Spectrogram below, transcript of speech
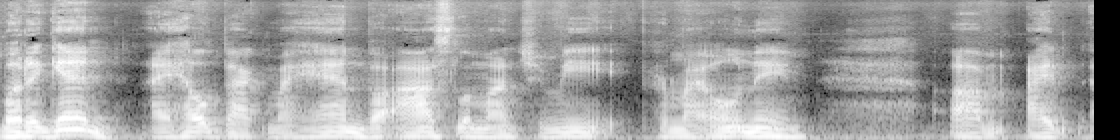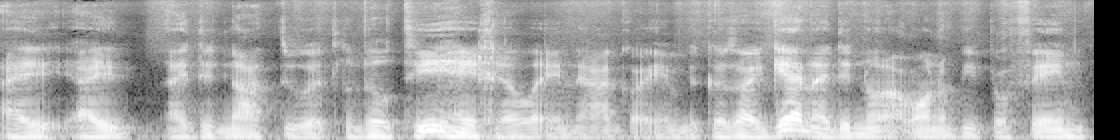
But again, I held back my hand for my own name. Um, I, I, I, I did not do it. Because again I did not want to be profane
